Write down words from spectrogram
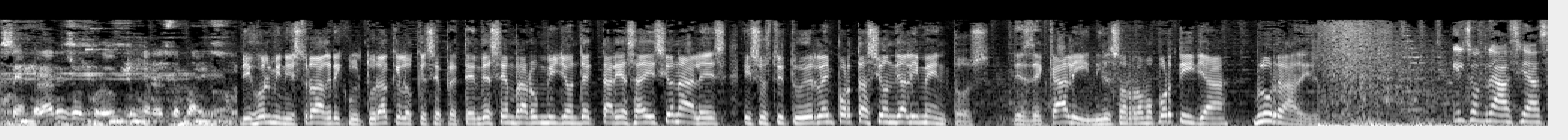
sembrar esos productos en este país. Dijo el ministro de Agricultura que lo que se pretende es sembrar un millón de hectáreas adicionales y sustituir la importación de alimentos. Desde Cali, Nilson Romo Portilla, Blue Radio. Wilson, gracias.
